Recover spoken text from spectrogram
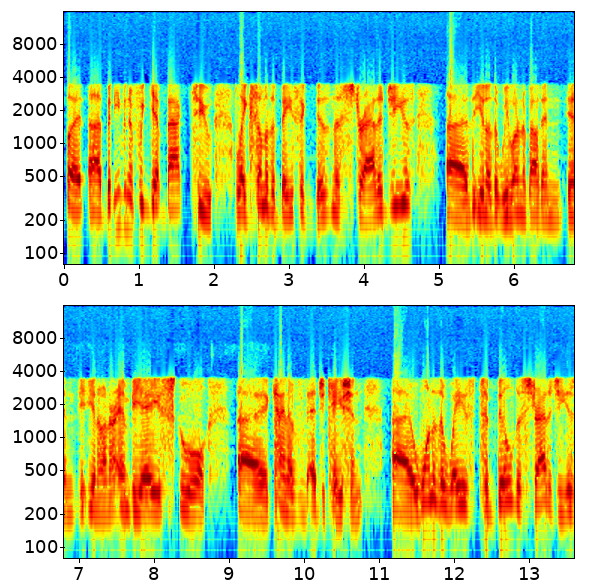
But uh, but even if we get back to like some of the basic business strategies, uh, you know that we learn about in in you know in our MBA school uh, kind of education. Uh, one of the ways to build a strategy is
